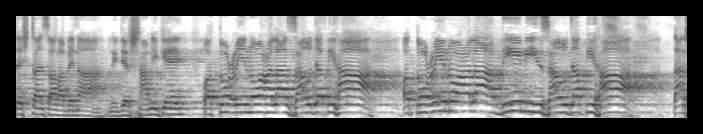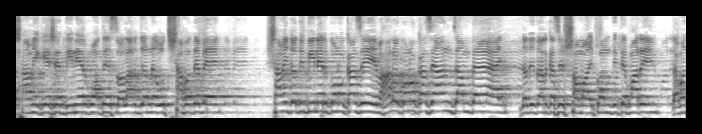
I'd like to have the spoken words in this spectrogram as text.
চেষ্টায় চালাবে না, নিজের স্বামীকে আলা জাউজাতিহা আলা দিনই জাউজাতিহা তার স্বামীকে সে দিনের পথে চলার জন্য উৎসাহ দেবে। স্বামী যদি দিনের কোনো কাজে, ভালো কোনো কাজে আঞ্জাম দেয়, যদি তার কাছে সময় কম দিতে পারে, তখন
